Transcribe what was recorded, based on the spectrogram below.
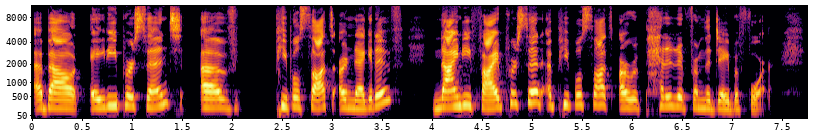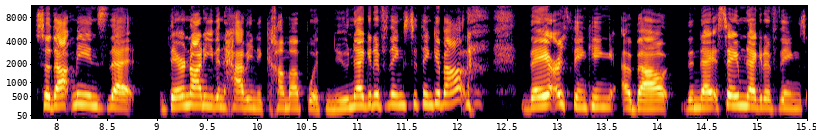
about eighty percent of people's thoughts are negative. Ninety five percent of people's thoughts are repetitive from the day before. So that means that they're not even having to come up with new negative things to think about. they are thinking about the ne- same negative things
